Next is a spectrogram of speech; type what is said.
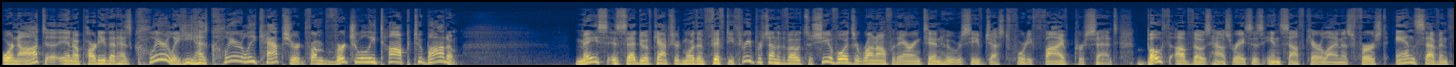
Or not uh, in a party that has clearly, he has clearly captured from virtually top to bottom. Mace is said to have captured more than 53% of the vote, so she avoids a runoff with Arrington, who received just 45%. Both of those House races in South Carolina's 1st and 7th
